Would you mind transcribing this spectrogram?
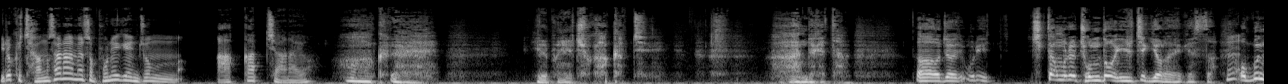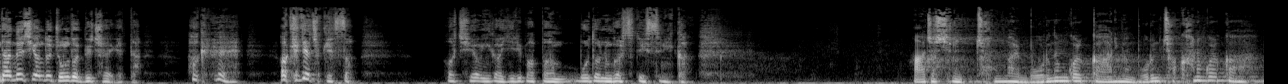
이렇게 장사나 하면서 보내기엔 좀 아깝지 않아요? 아, 그래. 1분 1초가 아깝지. 안 되겠다. 아, 저, 우리 식당 문을 좀 더 일찍 열어야겠어. 어, 문 닫는 시간도 좀 더 늦춰야겠다. 아, 그래. 아, 그게 좋겠어. 어, 지영이가 일이 바빠 못 오는 걸 수도 있으니까. 아저씨는 정말 모르는 걸까 아니면 모른 척 하는 걸까?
